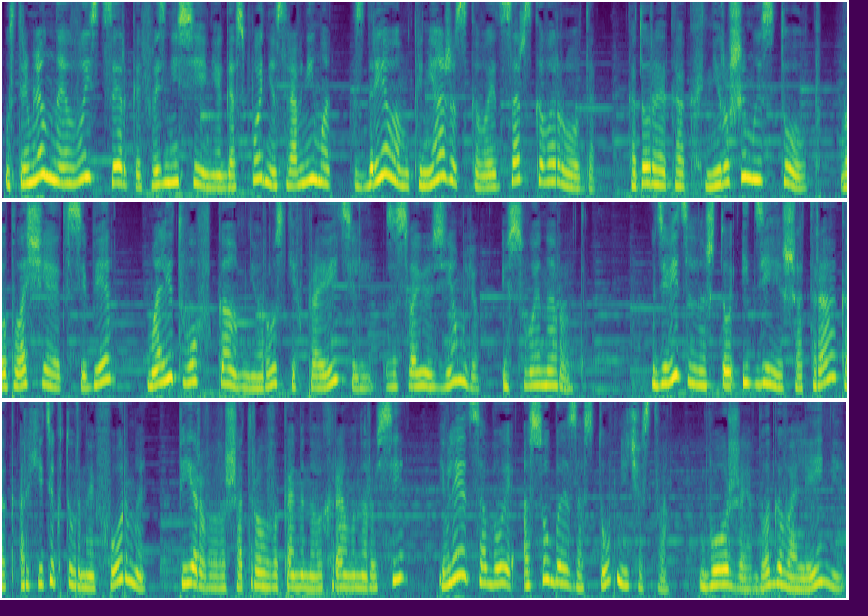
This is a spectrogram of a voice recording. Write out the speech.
устремленная ввысь церковь Вознесения Господня сравнима с древом княжеского и царского рода, которая, как нерушимый столб, воплощает в себе молитву в камне русских правителей за свою землю и свой народ. Удивительно, что идея шатра как архитектурной формы первого шатрового каменного храма на Руси является собой особое заступничество, Божие благоволение,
